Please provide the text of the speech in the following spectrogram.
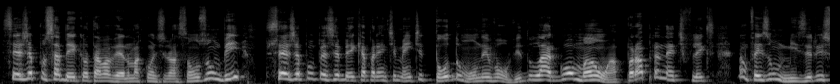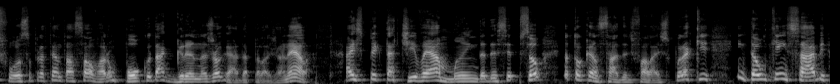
seja por saber que eu estava vendo uma continuação zumbi, seja por perceber que aparentemente todo mundo envolvido largou mão. A própria Netflix não fez um mísero esforço para tentar salvar um pouco da grana jogada pela janela. A expectativa é a mãe da decepção. Eu tô cansada de falar isso por aqui, então quem sabe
